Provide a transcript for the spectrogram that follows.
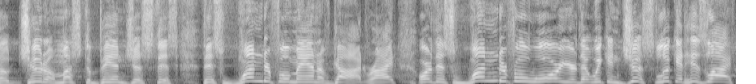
So Judah must have been just this, this wonderful man of God, right? Or this wonderful warrior that we can just look at his life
